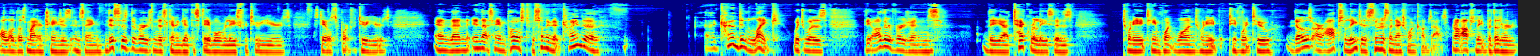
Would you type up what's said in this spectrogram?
all of those minor changes and saying, this is the version that's going to get the stable release for two years, stable support for two years. And then in that same post was something that kind of I kind of didn't like, which was the other versions, the uh, tech releases, 2018.1, 2018.2. Those are obsolete as soon as the next one comes out. Not obsolete, but those are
